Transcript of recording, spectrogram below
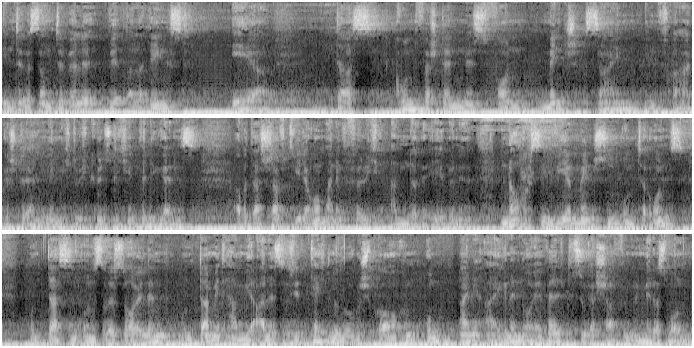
interessante Welle wird allerdings eher das Grundverständnis von Menschsein in Frage stellen, nämlich durch künstliche Intelligenz. Aber das schafft wiederum eine völlig andere Ebene. Noch sind wir Menschen unter uns und das sind unsere Säulen und damit haben wir alles, was wir technologisch brauchen, um eine eigene neue Welt zu erschaffen, wenn wir das wollen.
